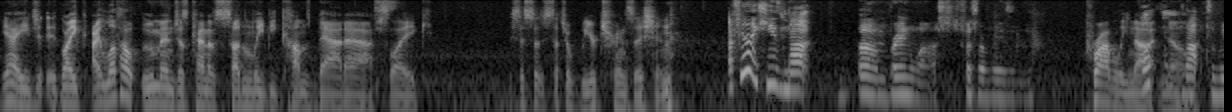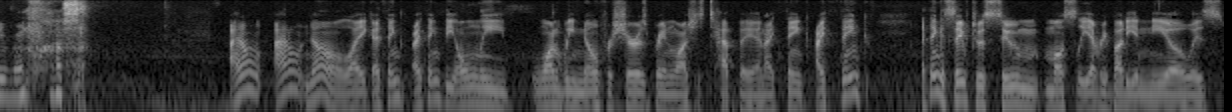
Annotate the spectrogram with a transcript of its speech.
yeah. He j- it, like I love how Umen just kind of suddenly becomes badass. Like it's just such, such a weird transition. I feel like he's not um brainwashed for some reason. Probably not. No, not to be brainwashed. I don't. I don't know. Like I think. I think the only one we know for sure is brainwashed is Teppei, and I think. I think. I think it's safe to assume mostly everybody in Neo is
